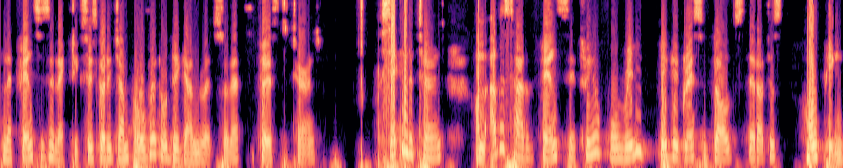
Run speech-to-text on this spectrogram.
and that fence is electric, so he's got to jump over it or dig under it. So that's the first deterrent. Second deterrent, on the other side of the fence, there are three or four really big aggressive dogs that are just hoping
